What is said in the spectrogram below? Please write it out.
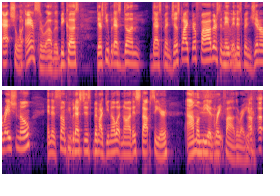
actual answer of it because there's people that's done that's been just like their fathers and they've and mm-hmm. it's been generational. And there's some people that's mm-hmm. just been like, you know what, no, this stops here. I'm gonna be a great father right here. I, I,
